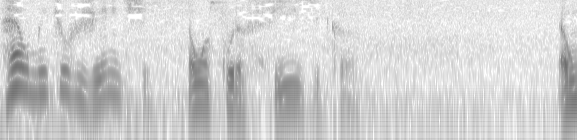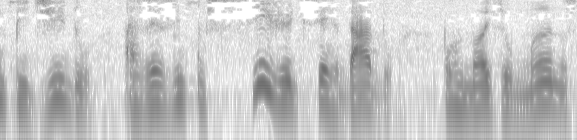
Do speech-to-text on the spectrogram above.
realmente urgente. É uma cura física, é um pedido às vezes impossível de ser dado por nós humanos,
